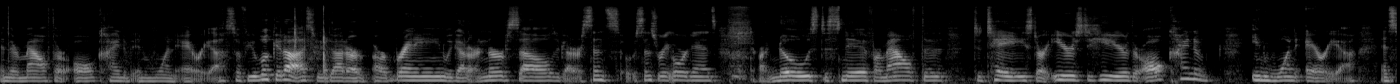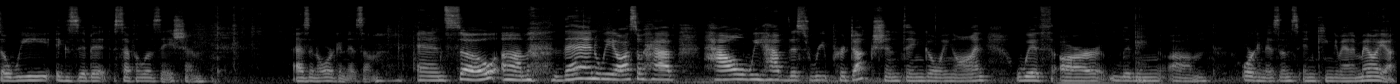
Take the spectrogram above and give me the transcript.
and their mouth are all kind of in one area. So if you look at us, we've got our, our brain, we got our nerve cells, we got our sens sensory organs, our nose to sniff, our mouth to, to taste, our ears to hear, they're all kind of in one area. And so we exhibit cephalization. as an organism. And so um, then we also have how we have this reproduction thing going on with our living um, organisms in Kingdom Animalia.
